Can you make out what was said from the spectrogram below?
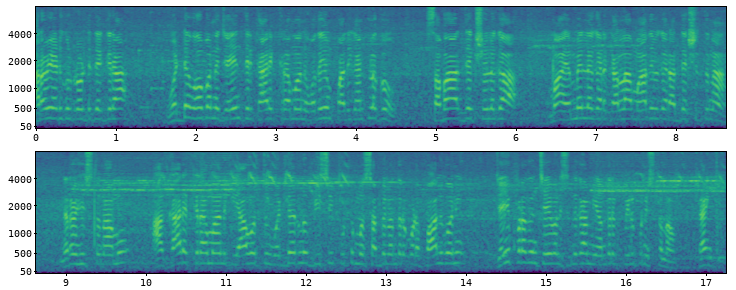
అరవై అడుగుల రోడ్డు దగ్గర వడ్డె ఓబన్న జయంతి కార్యక్రమాన్ని ఉదయం పది గంటలకు సభా అధ్యక్షులుగా మా ఎమ్మెల్యే గారు గల్లా మాధవి గారి అధ్యక్షతన నిర్వహిస్తున్నాము. ఆ కార్యక్రమానికి యావత్తు వడ్డర్లు బీసీ కుటుంబ సభ్యులందరూ కూడా పాల్గొని జయప్రదం చేయవలసిందిగా మీ అందరికి పిలుపునిస్తున్నాం. థ్యాంక్ యూ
